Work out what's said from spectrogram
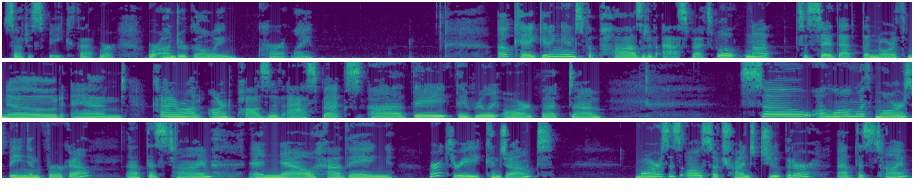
so to speak, that we're, we're undergoing currently. Okay, getting into the positive aspects. Well, not to say that the North Node and Chiron aren't positive aspects. Uh, they they really are. But um, so, along with Mars being in Virgo, at this time, and now having Mercury conjunct. Mars is also trine to Jupiter at this time.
